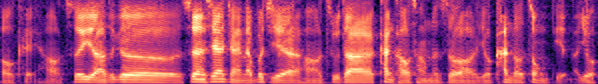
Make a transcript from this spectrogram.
OK，好，所以啊，这个虽然现在讲来不及啊，哈，祝大家看考场的时候啊，有看到重点了，有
